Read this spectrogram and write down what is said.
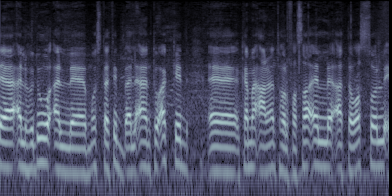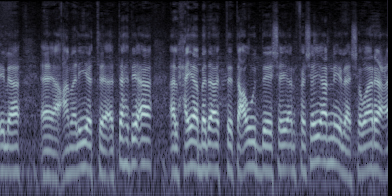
الهدوء المستتب الآن تؤكد كما أعلنته الفصائل التوصل إلى عملية التهدئة. الحياة بدأت تعود شيئا فشيئا إلى شوارع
